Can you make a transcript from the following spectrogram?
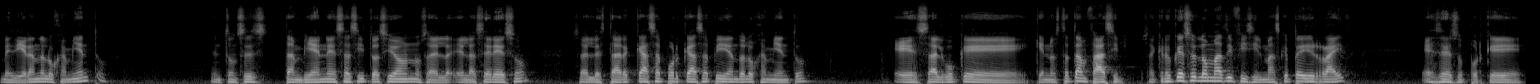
me dieran alojamiento. Entonces también esa situación, o sea, el, hacer eso, o sea, el estar casa por casa pidiendo alojamiento, es algo que, que no está tan fácil. O sea, creo que eso es lo más difícil, más que pedir ride, es eso, porque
